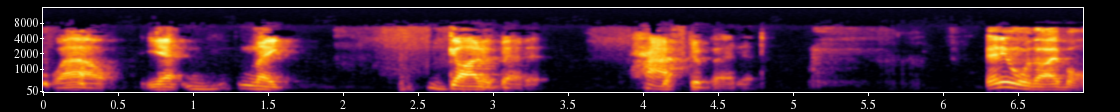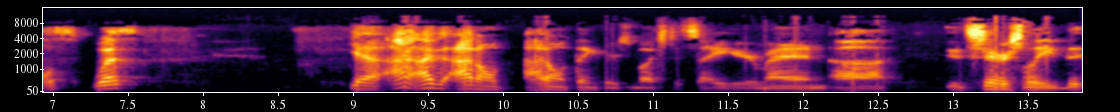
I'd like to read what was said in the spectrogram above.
wow. Yeah, like gotta bet it. Have to bet it. Anyone with eyeballs. Wes? Yeah, I, I I don't I don't think there's much to say here, man. Uh, seriously, the,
